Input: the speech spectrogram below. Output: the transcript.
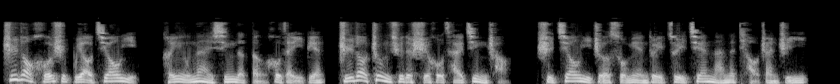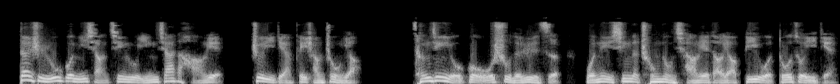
知道何时不要交易，很有耐心的等候在一边，直到正确的时候才进场，是交易者所面对最艰难的挑战之一。但是如果你想进入赢家的行列，这一点非常重要。曾经有过无数的日子，我内心的冲动强烈到要逼我多做一点，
